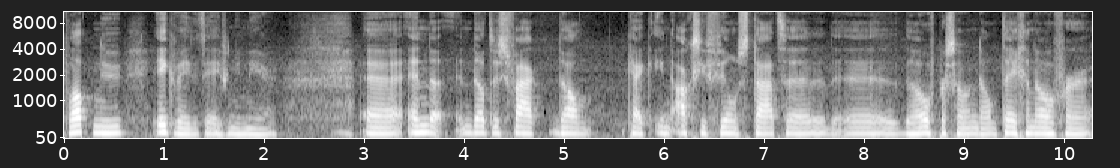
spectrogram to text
wat nu? Ik weet het even niet meer. Uh, en, dat is vaak dan, kijk, in actiefilms staat de, uh, de, hoofdpersoon dan tegenover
